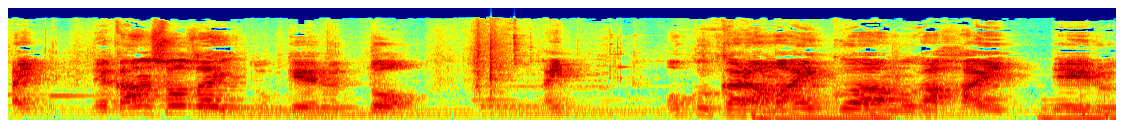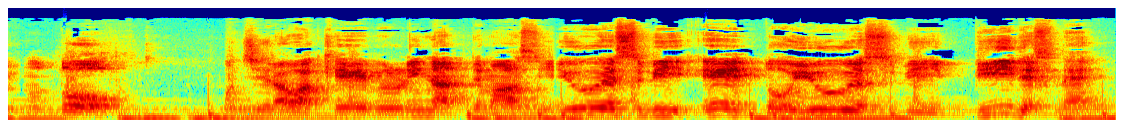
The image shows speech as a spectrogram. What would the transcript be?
はい。で、干渉剤溶けると、はい。奥からマイクアームが入っているのと、こちらはケーブルになってます。USB-A と USB-B ですね。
